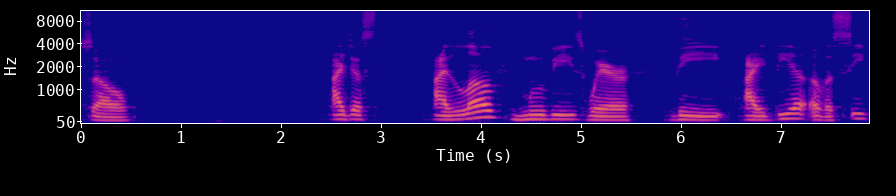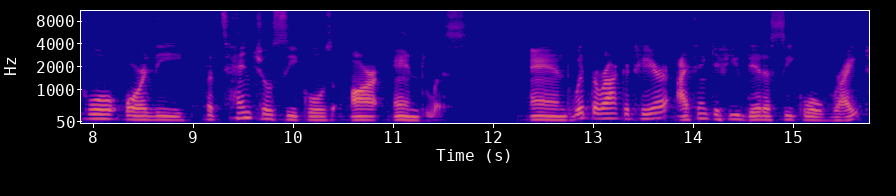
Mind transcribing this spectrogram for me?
So I just I love movies where the idea of a sequel or the potential sequels are endless. And with The Rocketeer, I think if you did a sequel right,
